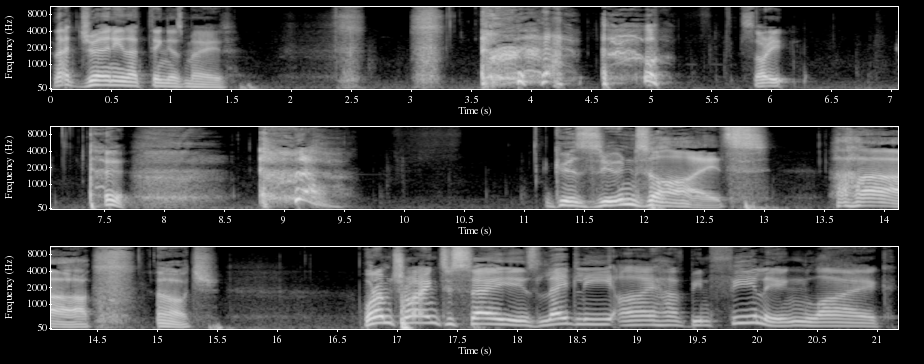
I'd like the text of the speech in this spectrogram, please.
That journey that thing has made. Sorry. Gesundheit. Haha. Ouch. What I'm trying to say is lately I have been feeling like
